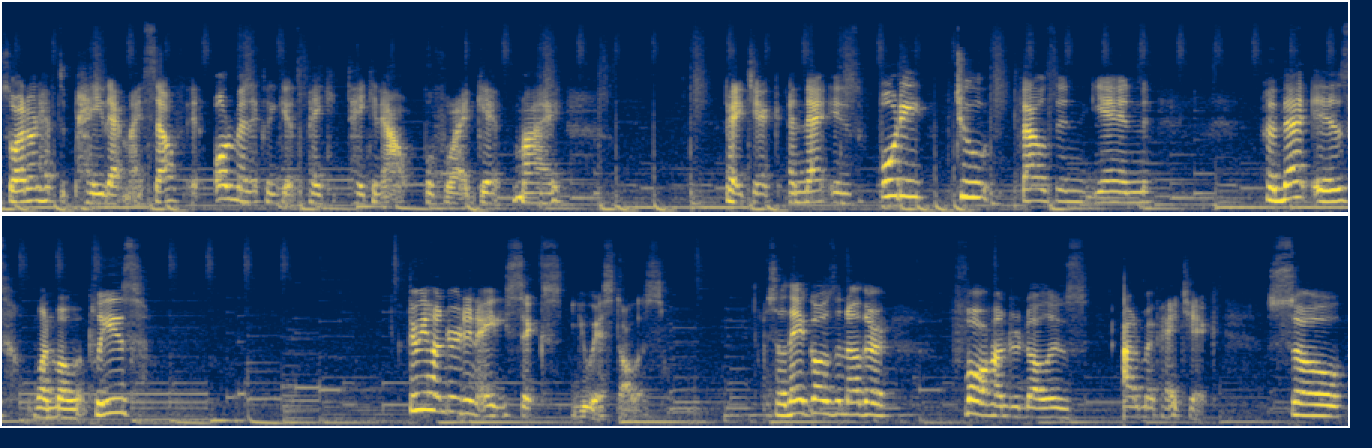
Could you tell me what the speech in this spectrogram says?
So I don't have to pay that myself. It automatically gets pay taken out before I get my paycheck. And that is 42,000 yen. And that is, one moment please, 386 US dollars. So there goes another $400 out of my paycheck. So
